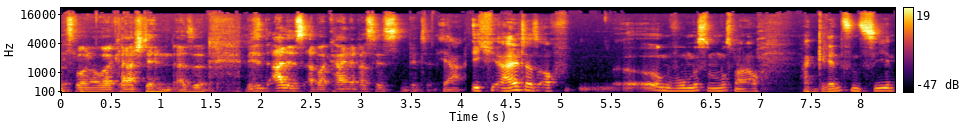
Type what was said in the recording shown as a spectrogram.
Das wollen wir mal klarstellen. Also, wir sind alles, aber keine Rassisten, bitte. Ja, ich halte das auch, irgendwo müssen, muss man auch mal Grenzen ziehen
